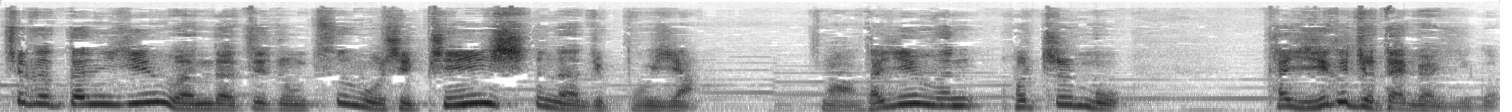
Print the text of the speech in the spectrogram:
这个跟英文的这种字母式拼音式呢就不一样啊，它英文和字母，它一个就代表一个。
